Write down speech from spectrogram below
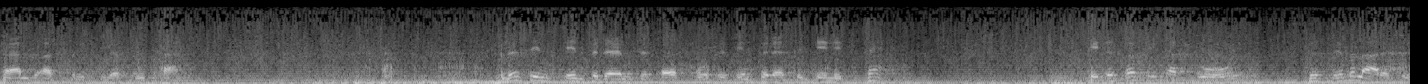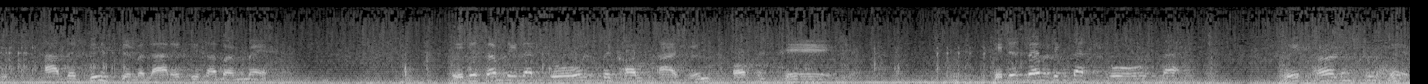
and a spiritual to pass. This incident, of course, is incident in itself. It is something that shows the similarities and the dissimilarities among men. It is something that shows the compassion of the Savior. It is something that shows that we returning to Him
